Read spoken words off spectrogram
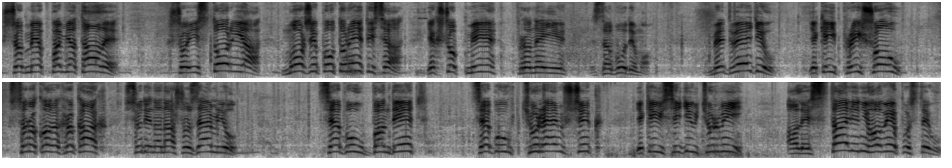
щоб ми пам'ятали, що історія може повторитися, якщо б ми про неї забудемо. Медведів, який прийшов в 40-х роках сюди на нашу землю, це був бандит, це був тюремщик, який сидів в тюрмі. Але Сталін його випустив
